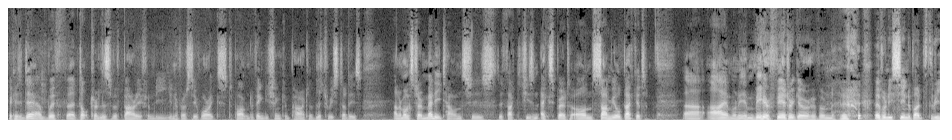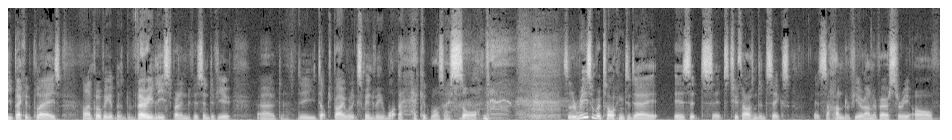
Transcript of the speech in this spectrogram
Okay, today I'm with uh, Dr. Elizabeth Barry from the University of Warwick's Department of English and Comparative Literary Studies. And amongst her many talents is the fact that she's an expert on Samuel Beckett. Uh, I am only a mere theatre-goer who've only, have only seen about three Beckett plays, and I'm hoping at the very least by the end of this interview, uh, the Dr. Barry will explain to me what the heck it was I saw. so the reason we're talking today is it's, it's 2006, it's the 100th year anniversary of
